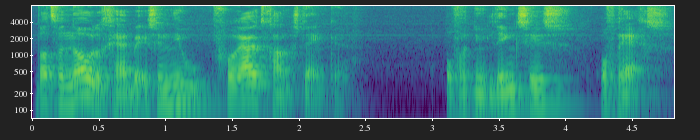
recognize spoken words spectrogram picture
Wat we nodig hebben is een nieuw vooruitgangsdenken, of het nu links is of rechts.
